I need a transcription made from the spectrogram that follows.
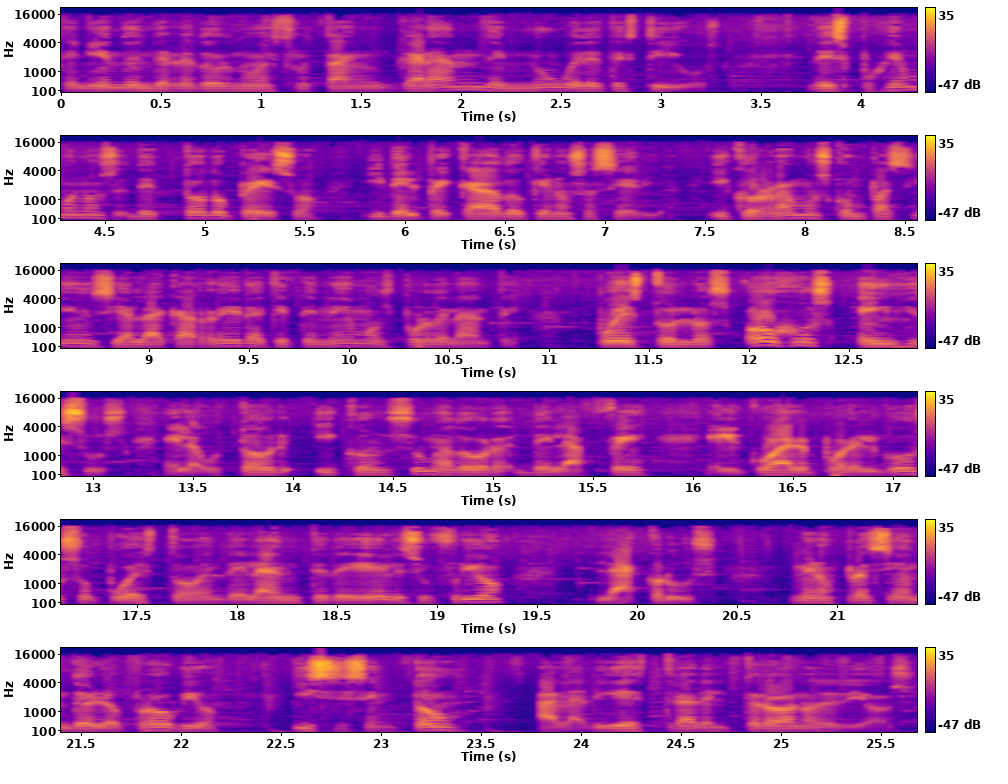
teniendo en derredor nuestro tan grande nube de testigos, despojémonos de todo peso y del pecado que nos asedia, y corramos con paciencia la carrera que tenemos por delante, puestos los ojos en Jesús, el autor y consumador de la fe, el cual por el gozo puesto en delante de él sufrió la cruz, menospreciando el oprobio, y se sentó a la diestra del trono de Dios.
